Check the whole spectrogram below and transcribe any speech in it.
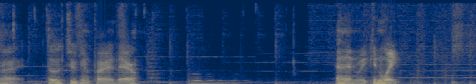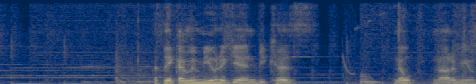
Alright, those two can fire there. And then we can wait. I think I'm immune again because... Nope, not immune.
